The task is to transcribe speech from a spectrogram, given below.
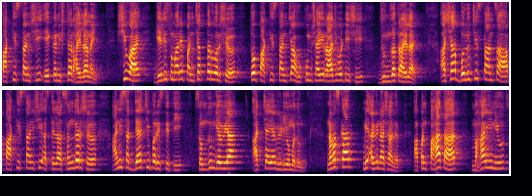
पाकिस्तानशी एकनिष्ठ राहिला नाही. शिवाय गेली सुमारे पंच्याहत्तर वर्ष तो पाकिस्तानच्या हुकुमशाही राजवटीशी झुंजत राहिला आहे अशा बलुचिस्तानचा पाकिस्तानशी असलेला संघर्ष आणि सध्याची परिस्थिती समजून घेऊया. आजच्या या व्हिडिओमधून. नमस्कार मी अविनाश आदक आपण पाहत आहात Mahai news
